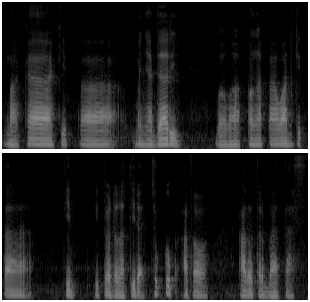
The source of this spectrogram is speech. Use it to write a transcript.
maka kita menyadari bahwa pengetahuan kita itu adalah tidak cukup atau atau terbatas.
